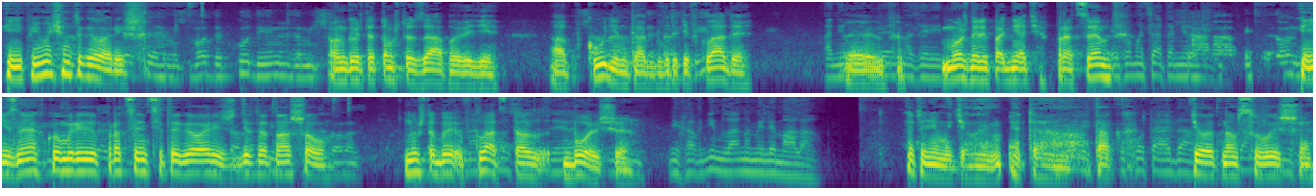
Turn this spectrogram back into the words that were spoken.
Я не понимаю, о чем ты говоришь. Он говорит о том, что заповеди, а Кудин, как бы вот эти вклады, Э, можно ли поднять процент? Я не знаю, о каком проценте ты говоришь, где ты это нашел. Ну, чтобы вклад стал больше. Это не мы делаем, это так делают нам свыше.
